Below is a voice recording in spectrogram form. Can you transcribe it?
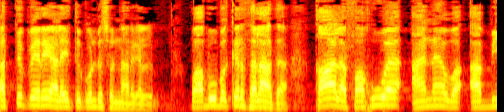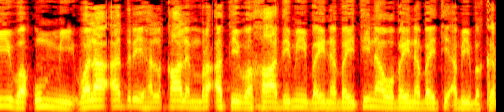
பத்து பேரை அழைத்து கொண்டு சொன்னார்கள். வ அபூபக்கர் ثلاثه قال فهو انا وابي وامي ولا ادري هل قال امراتي وخادمي بين بيتنا وبين بيت ابي بكر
